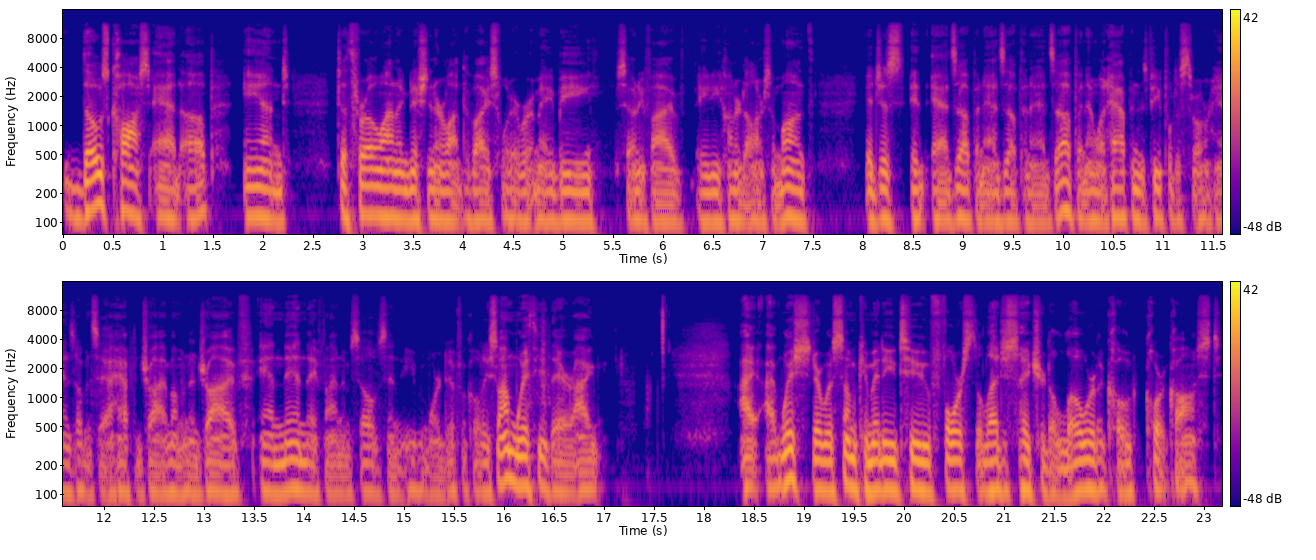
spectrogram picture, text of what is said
those costs add up, and to throw on an ignition interlock device, whatever it may be, 75 80 $100 a month, it just it adds up and adds up and adds up. And then what happens is people just throw their hands up and say, I have to drive, I'm going to drive. And then they find themselves in even more difficulty. So I'm with you there. I, I, I wish there was some committee to force the legislature to lower the court cost.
